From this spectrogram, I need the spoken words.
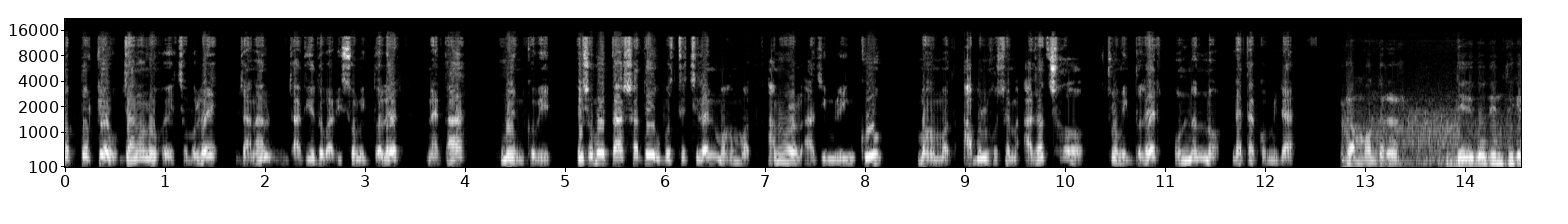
দপ্তরকেও জানানো হয়েছে বলে জানান জাতীয়তাবাদী শ্রমিক দলের নেতা হুমায়ুন কবির। এ সময় তার সাথে উপস্থিত ছিলেন মোহাম্মদ আনোয়ার আজিম রিঙ্কু, মোহাম্মদ আবুল হোসেন আজাদ সহ শ্রমিক দলের অন্যান্য নেতাকর্মীরা। চট্টগ্রাম বন্দরের দীর্ঘদিন থেকে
